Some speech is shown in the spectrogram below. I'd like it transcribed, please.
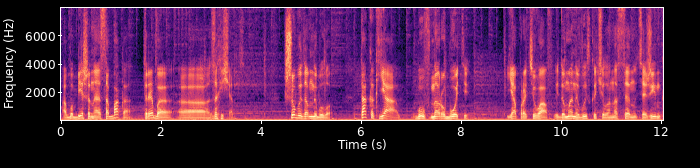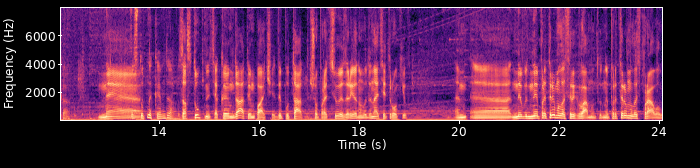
або бішена собака, треба е, захищатися. Що би там не було. Так як я був на роботі, я працював, і до мене вискочила на сцену ця жінка, не Заступник КМДА. заступниця КМДА, тим паче, депутат, що працює з районом 11 років, не, не притрималась регламенту, не притрималась правил,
